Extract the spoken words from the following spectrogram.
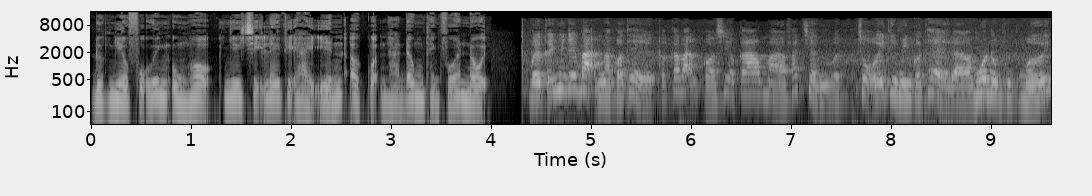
được nhiều phụ huynh ủng hộ như chị Lê Thị Hải Yến ở quận Hà Đông, thành phố Hà Nội với cái những cái bạn mà có thể các bạn có chiều cao mà phát triển vượt trội thì mình có thể là mua đồng phục mới.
